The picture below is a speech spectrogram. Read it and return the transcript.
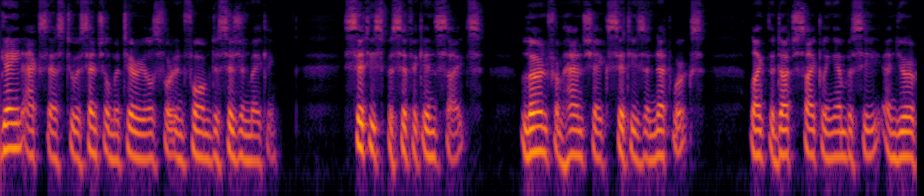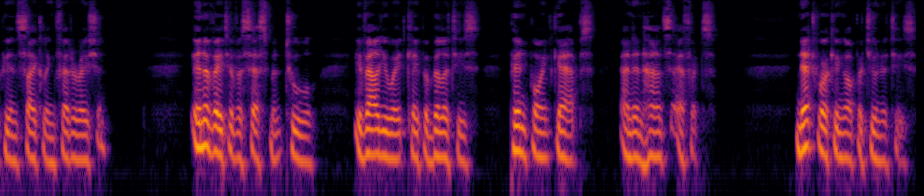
gain access to essential materials for informed decision making, city specific insights learn from handshake cities and networks like the Dutch Cycling Embassy and European Cycling Federation. Innovative assessment tool evaluate capabilities, pinpoint gaps, and enhance efforts. Networking opportunities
